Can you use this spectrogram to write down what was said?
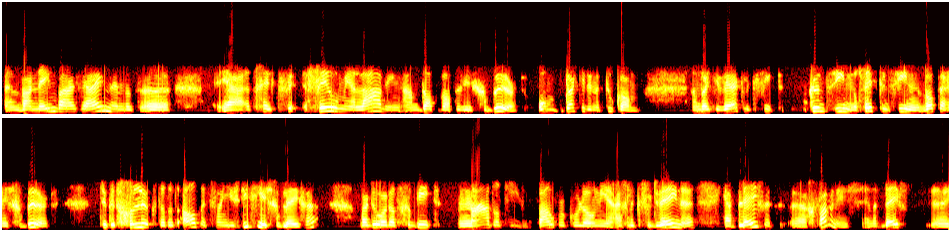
en waarneembaar zijn. En dat, uh, ja, het geeft veel meer lading aan dat wat er is gebeurd. Omdat je er naartoe kan. Omdat je werkelijk ziet, kunt zien, nog steeds kunt zien wat daar is gebeurd. Natuurlijk het geluk dat het altijd van justitie is gebleven. Waardoor dat gebied, nadat die pauperkoloniën eigenlijk verdwenen... Ja, bleef het uh, gevangenis. En het bleef uh,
